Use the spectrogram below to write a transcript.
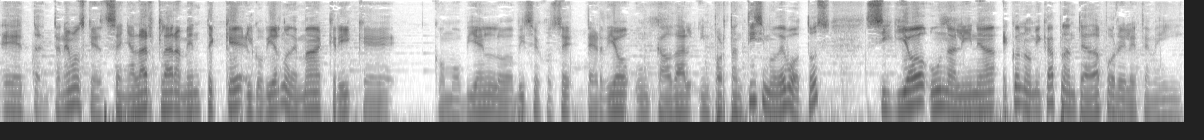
Eh, tenemos que señalar claramente que el gobierno de Macri, que como bien lo dice José, perdió un caudal importantísimo de votos, siguió una línea económica planteada por el FMI.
